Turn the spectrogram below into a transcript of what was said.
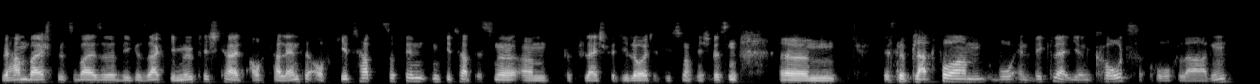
Wir haben beispielsweise, wie gesagt, die Möglichkeit, auch Talente auf GitHub zu finden. GitHub ist eine, ähm, vielleicht für die Leute, die es noch nicht wissen, ähm, ist eine Plattform, wo Entwickler ihren Code hochladen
